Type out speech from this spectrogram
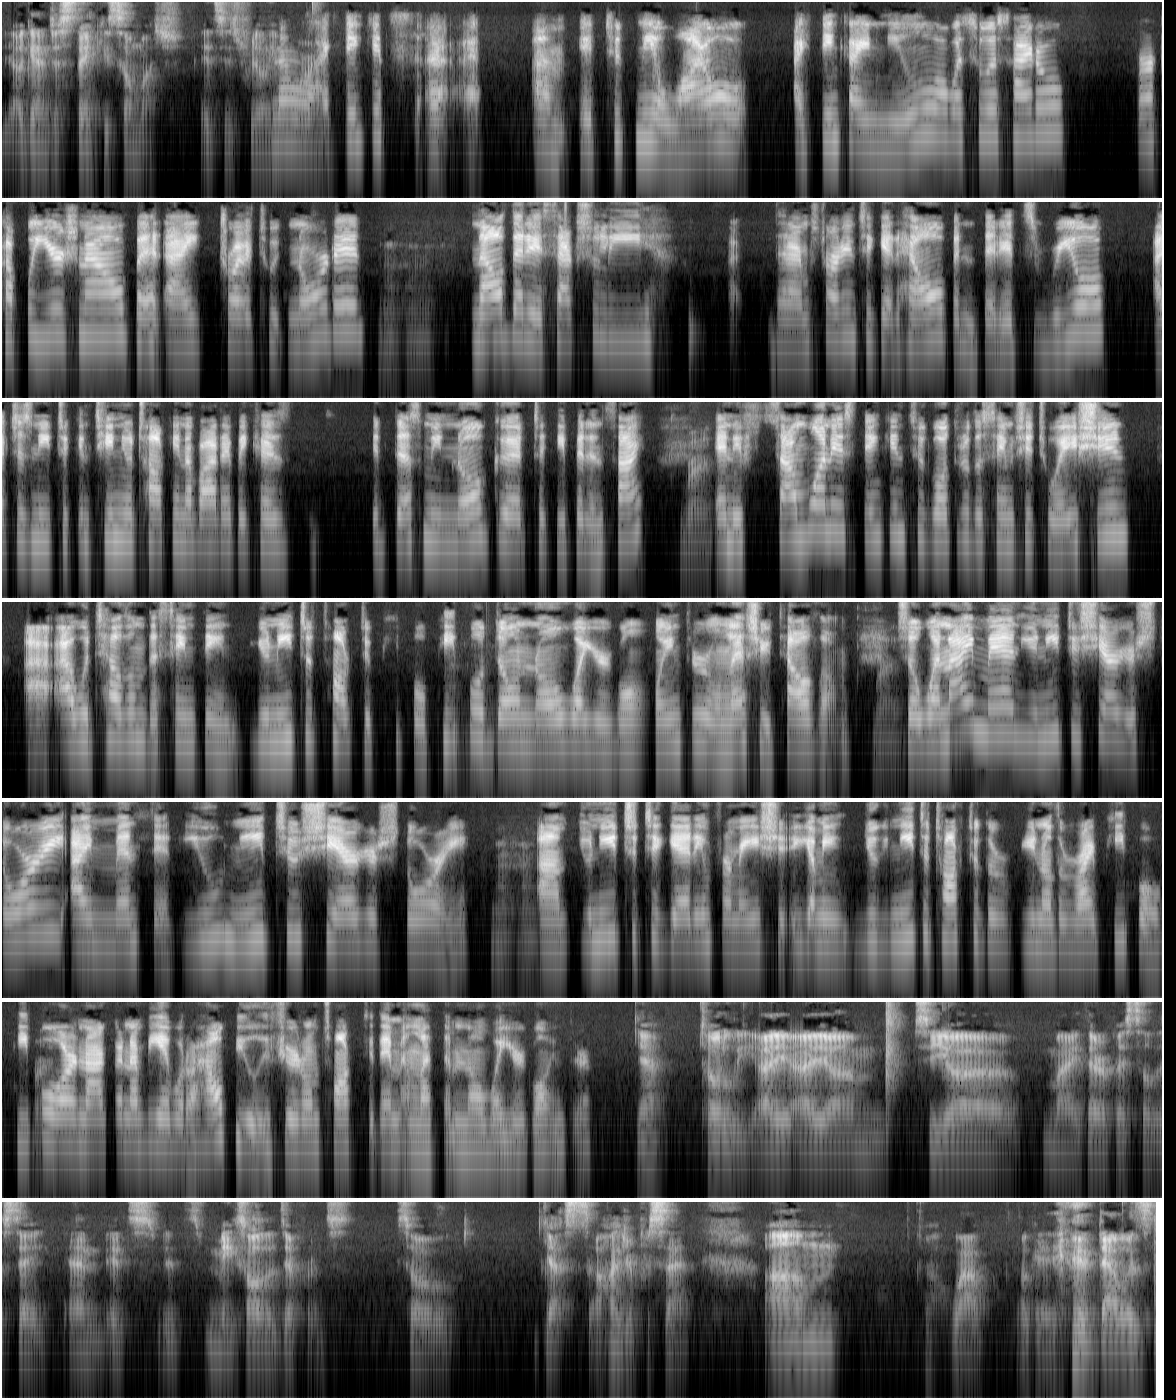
again just thank you so much. It's just really no important. i think it's uh, um it took me a while. I think i knew i was suicidal for a couple years now, but I tried to ignore it. Mm-hmm. Now that it's actually that I'm starting to get help and that it's real, I just need to continue talking about it because it does me no good to keep it inside. Right. And if someone is thinking to go through the same situation, I, I, would tell them the same thing. You need to talk to people. People mm-hmm. don't know what you're going through unless you tell them. Right. So when I meant you need to share your story, I meant it. You need to share your story. Mm-hmm. Um, you need to, to get information. I mean, you need to talk to the you know the right people. People right. are not going to be able to help you if you don't talk to them and let them know what you're going through. Yeah, totally. I I um see uh my therapist till this day, and it's it makes all the difference. So Yes, hundred percent. Um, wow. Okay, that was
